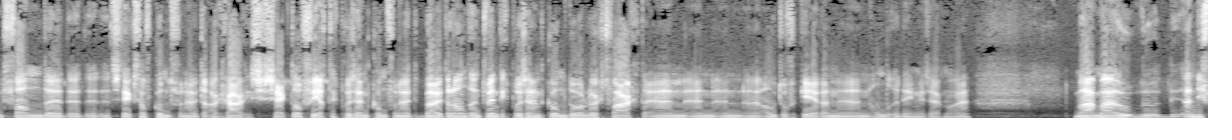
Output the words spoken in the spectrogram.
van de, de, de, het stikstof komt vanuit de agrarische sector, 40% komt vanuit het buitenland en 20% komt door luchtvaart en, en, en uh, autoverkeer en, en andere dingen, zeg maar. Hè? Maar, maar aan die 40%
